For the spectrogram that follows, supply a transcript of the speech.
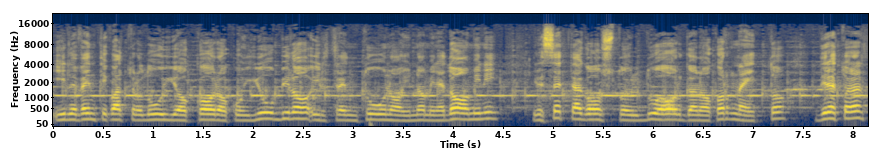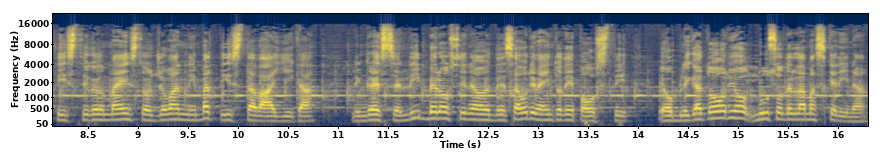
il 24 luglio coro con giubilo, il 31 in nomine domini, il 7 agosto il duo organo cornetto, direttore artistico il maestro Giovanni Battista Vaglica. L'ingresso è libero sino ad esaurimento dei posti. È obbligatorio l'uso della mascherina.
